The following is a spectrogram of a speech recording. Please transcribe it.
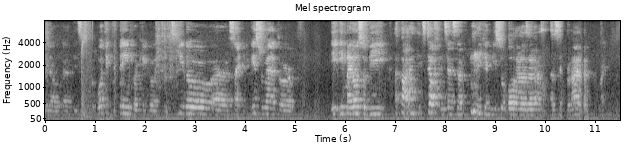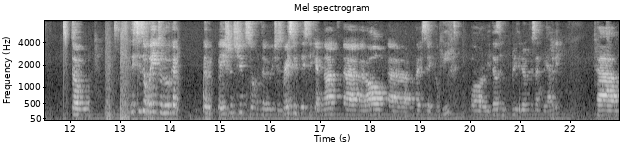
you know, uh, this robotic thing, or can go into mosquito uh, scientific instrument, or it, it might also be a parent itself in the sense that it can be sold as a, as a separate item, right? So this is a way to look at the relationships of the, which is very simplistic and not uh, at all, uh, how do say, complete, or it doesn't really represent reality. Um,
